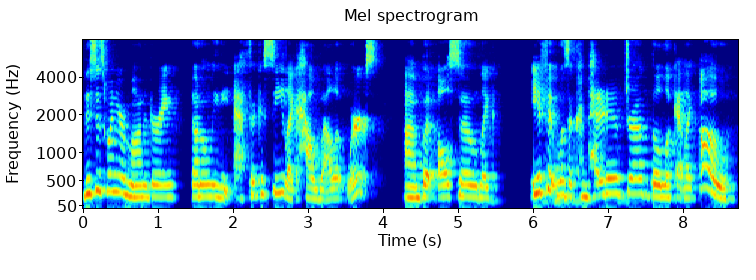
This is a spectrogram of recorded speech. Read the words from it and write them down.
This is when you're monitoring not only the efficacy, like how well it works, um, but also like if it was a competitive drug, they'll look at like, oh,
